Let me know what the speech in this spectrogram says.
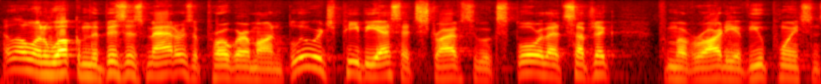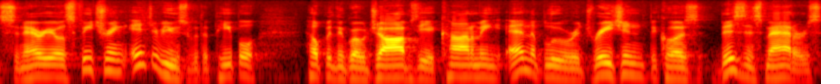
Hello and welcome to Business Matters, a program on Blue Ridge PBS that strives to explore that subject from a variety of viewpoints and scenarios, featuring interviews with the people helping to grow jobs, the economy, and the Blue Ridge region because business matters.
